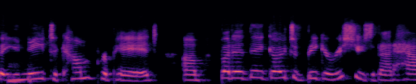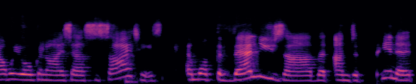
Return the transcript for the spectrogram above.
that you mm-hmm. need to come prepared. Um, but they go to bigger issues about how we organize our societies and what the values are that underpin it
